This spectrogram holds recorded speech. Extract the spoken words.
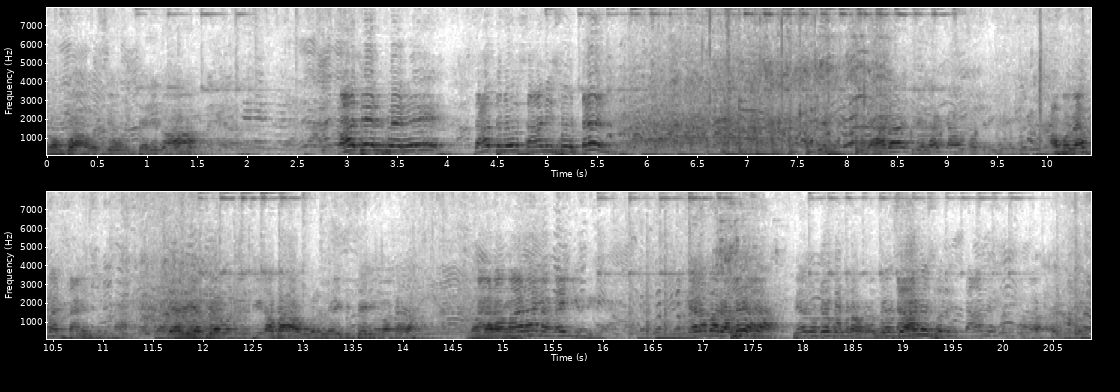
ரொம்ப அவசியம் உனக்கு தெரியணும். வாத்தியார் பேரு சாத்தனூர் சாணி சூட்டன். ஏடா இப்படியெல்லாம் கால் பண்றீங்க அப்ப வேப்பாடு சாணி சரி எப்படியோ ஒன்று உங்களை சரி மாடா மாடா நான் வைக்கிட்டு ஏடாப்பா ரமேஷா பேர் விட்டே கூப்பிடுறோம் ரமேஷா தானு சொல்லு தானு சொல்லு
